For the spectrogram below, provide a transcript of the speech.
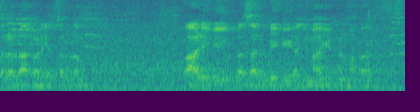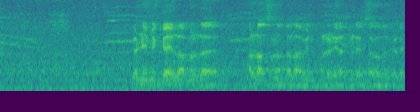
சல்லாஹ் அலைய சொல்லம் வாலிகி வசன்பிகி அஜ்மாயின் அம்மாபார் கண்ணியமிக்க எல்லாம் அல்ல அல்லா சுனத்தலாவின் நல்லடியார்களே சகோதரர்களே.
